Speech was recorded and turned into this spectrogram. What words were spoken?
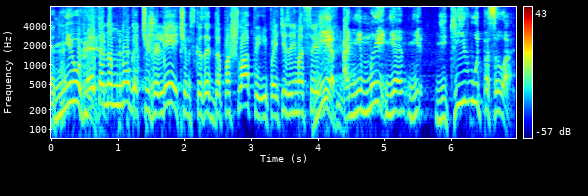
Это, Не уверен. это намного тяжелее, чем сказать, да пошла ты и пойти заниматься своей Нет, жизнью. а не мы, не, не, не Киев будет посылать,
